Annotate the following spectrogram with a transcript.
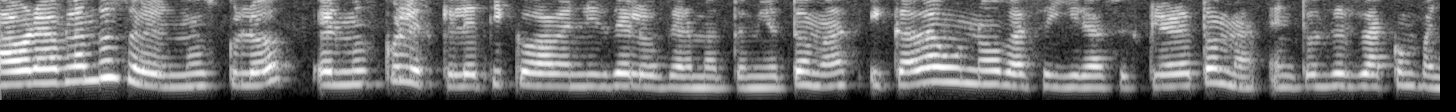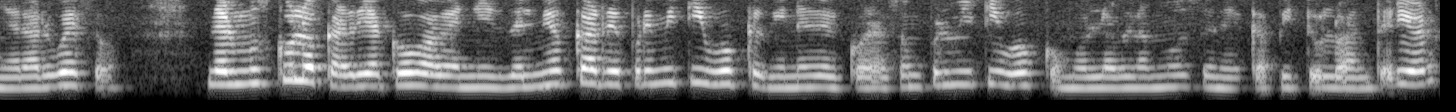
Ahora hablando sobre el músculo, el músculo esquelético va a venir de los dermatomiotomas y cada uno va a seguir a su esclerotoma, entonces va a acompañar al hueso. Del músculo cardíaco va a venir del miocardio primitivo, que viene del corazón primitivo, como lo hablamos en el capítulo anterior,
